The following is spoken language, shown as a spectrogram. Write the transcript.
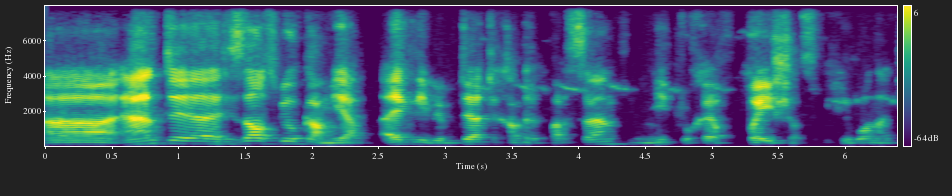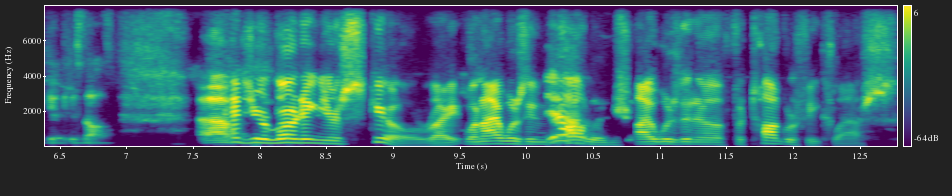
uh, and uh, results will come. Yeah, I agree with that 100%. You need to have patience if you want to get results. Um, and you're learning your skill, right? When I was in yeah. college, I was in a photography class,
